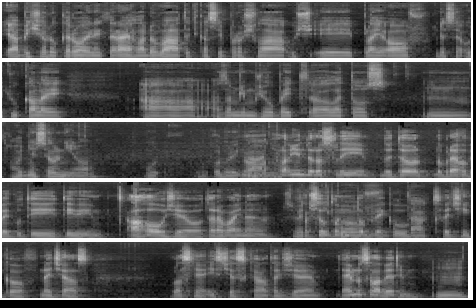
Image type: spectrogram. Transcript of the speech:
já bych šel do Caroliny, která je hladová, teďka si prošla už i playoff, kde se oťukali a, a za mě můžou být eh, letos hm, hodně silní, no. U, no, hlavně dorostli do toho dobrého věku ty, ty Aho, že jo, Taravajnen. Fakt jsou v tom top věku, tak. Svečníkov, Nečas. vlastně i z Česka, takže já jim docela věřím. Hmm.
